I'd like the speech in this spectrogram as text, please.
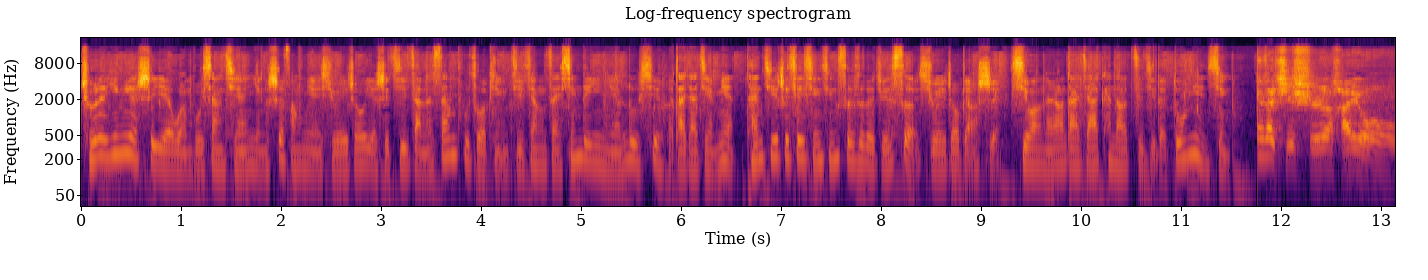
除了音乐事业稳步向前，影视方面，许魏洲也是积攒了三部作品，即将在新的一年陆续和大家见面。谈及这些形形色色的角色，许魏洲表示，希望能让大家看到自己的多面性。现在其实还有。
